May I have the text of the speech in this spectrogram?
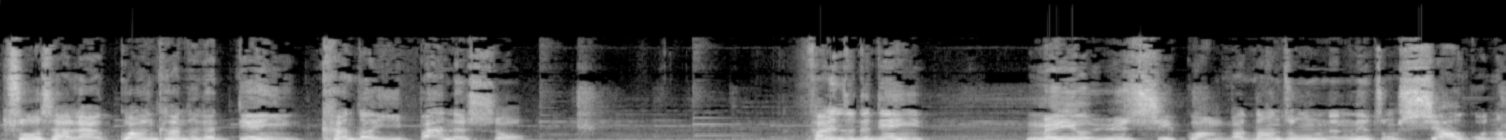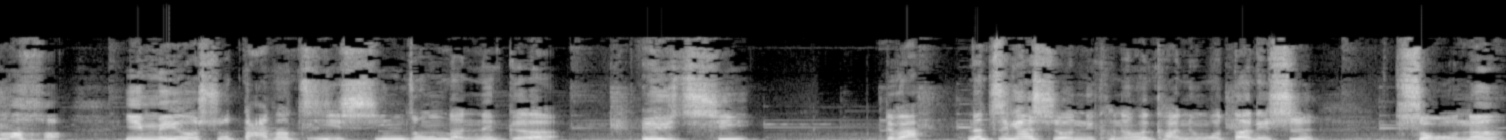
坐下来观看这个电影，看到一半的时候，发现这个电影没有预期广告当中的那种效果那么好，也没有说达到自己心中的那个预期，对吧？那这个时候你可能会考虑，我到底是走呢，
